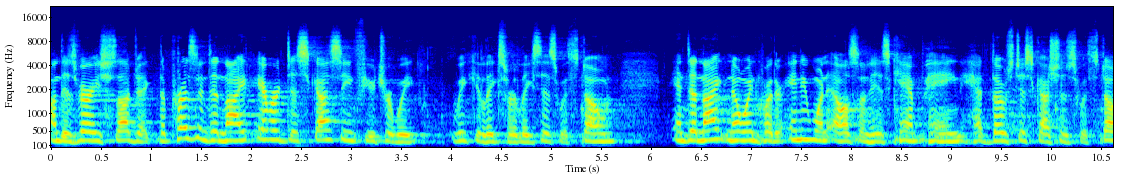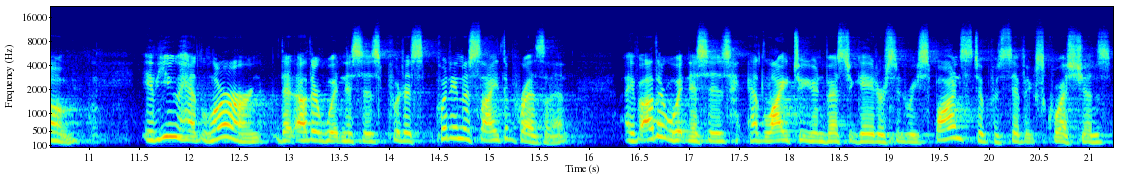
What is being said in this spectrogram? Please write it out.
on this very subject, the president denied ever discussing future Wik- WikiLeaks releases with Stone and denied knowing whether anyone else on his campaign had those discussions with Stone. If you had learned that other witnesses, put us, putting aside the president, if other witnesses had lied to your investigators in response to Pacific's questions,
